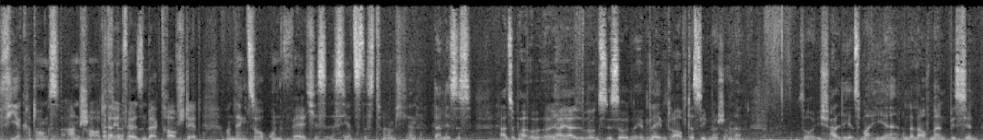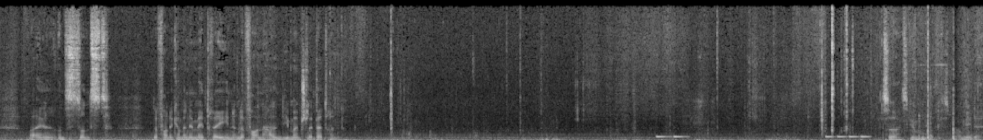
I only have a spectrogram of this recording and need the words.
vier Kartons anschaut, auf denen Felsenberg draufsteht und denkt so, und welches ist jetzt das Türmchen? Dann ist es, also bei, äh, ja, ja, bei uns ist so ein Emblem drauf, das sieht man schon dann. So, ich halte jetzt mal hier und dann laufen wir ein bisschen, weil uns sonst, da vorne kann man nicht mehr drehen und da vorne halten die immer im Schlepper drin. So, jetzt gehen wir mal ein paar Meter.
